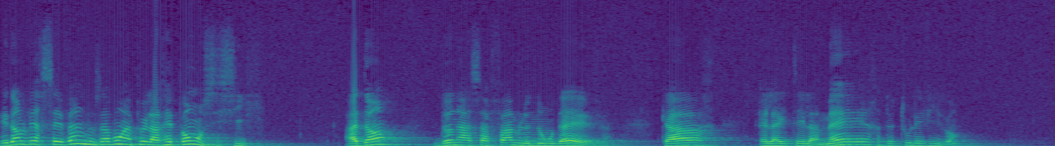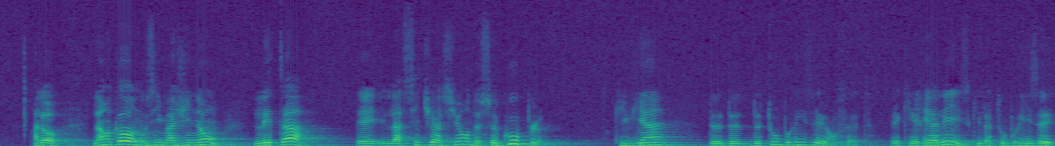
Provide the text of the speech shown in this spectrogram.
Et dans le verset 20, nous avons un peu la réponse ici. Adam donna à sa femme le nom d'Ève, car elle a été la mère de tous les vivants. Alors, là encore, nous imaginons l'état et la situation de ce couple qui vient de, tout briser, en fait, et qui réalise qu'il a tout brisé.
